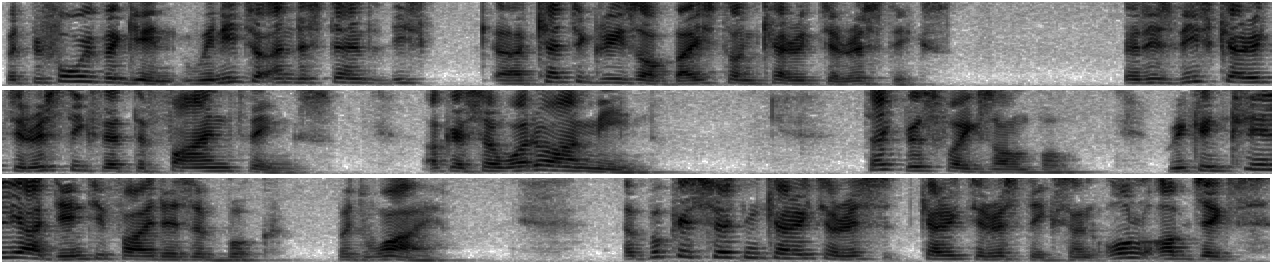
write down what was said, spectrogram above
But before we begin, we need to understand that these uh, categories are based on characteristics. It is these characteristics that define things. Okay, so what do I mean? Take this for example. We can clearly identify it as a book, but why? A book has certain characteris- characteristics, and all objects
